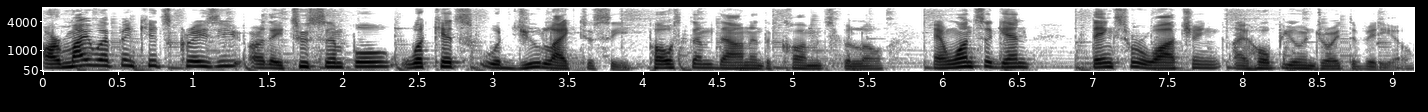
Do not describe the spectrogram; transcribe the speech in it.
Are my weapon kits crazy? Are they too simple? What kits would you like to see? Post them down in the comments below. And once again, thanks for watching. I hope you enjoyed the video.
